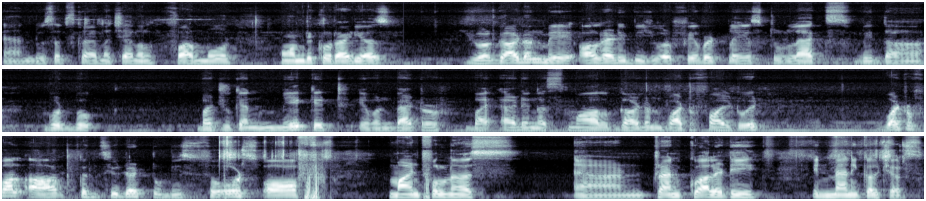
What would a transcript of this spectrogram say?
and do subscribe my channel for more home decor ideas. Your garden may already be your favorite place to relax with a good book, but you can make it even better by adding a small garden waterfall to it waterfall are considered to be source of mindfulness and tranquility in many cultures.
